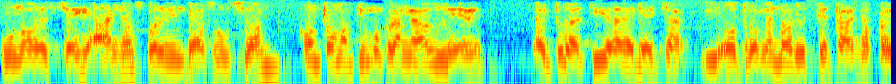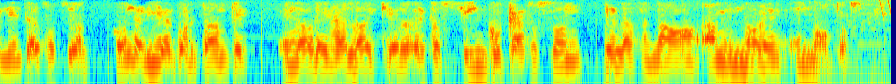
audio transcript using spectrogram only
uno de 6 años, proveniente de Asunción, con traumatismo craneal leve, altura tibia derecha y otro menor de 7 años proveniente de Asunción con herida cortante en la oreja del lado izquierdo. Estos cinco casos son relacionados a menores en motos.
